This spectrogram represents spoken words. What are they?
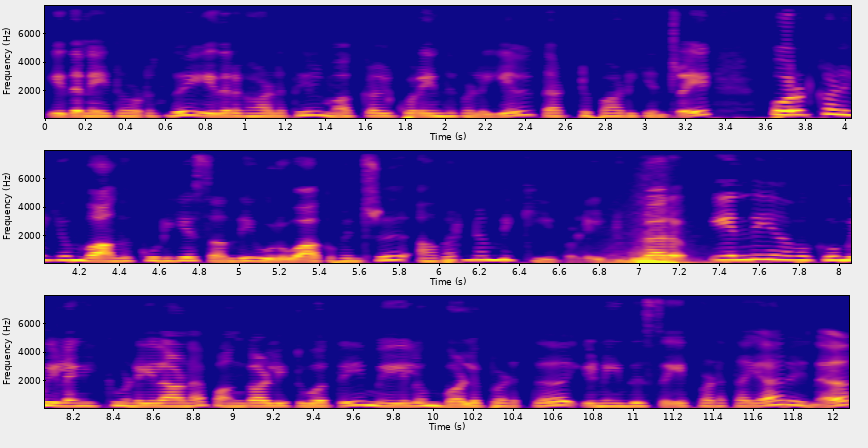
இதனைத் தொடர்ந்து எதிர்காலத்தில் மக்கள் குறைந்த விலையில் தட்டுப்பாடு என்றே பொருட்களையும் வாங்கக்கூடிய சந்தை உருவாகும் என்று அவர் நம்பிக்கை வெளியிட்டுள்ளார். இந்தியாவுக்கும் இலங்கைக்கும் இடையிலான பங்காளித்துவத்தை மேலும் வலுப்படுத்த இணைந்து செயற்பட தயார் என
